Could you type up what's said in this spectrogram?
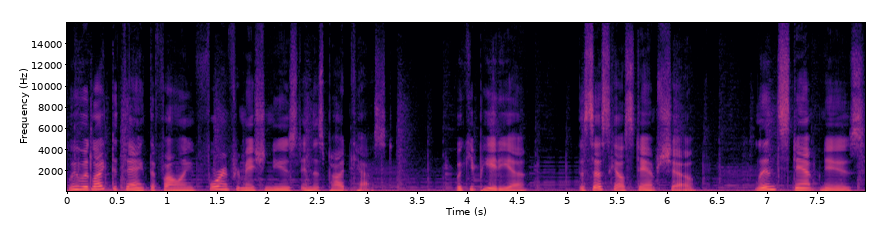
We would like to thank the following for information used in this podcast Wikipedia, the Sescal Stamp Show, Linn's Stamp News,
